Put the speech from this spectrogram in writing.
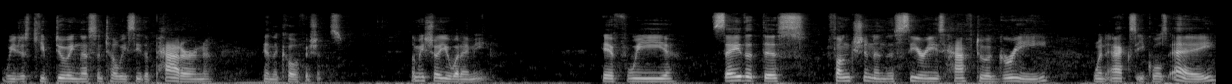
we just keep doing this until we see the pattern in the coefficients. Let me show you what I mean. If we say that this function and this series have to agree when x equals a,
